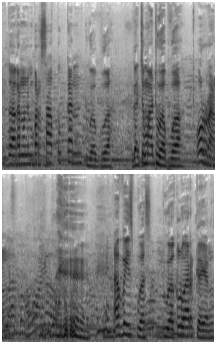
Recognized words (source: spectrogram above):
itu akan mempersatukan dua buah, nggak cuma dua buah orang, tapi sebuah dua keluarga yang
